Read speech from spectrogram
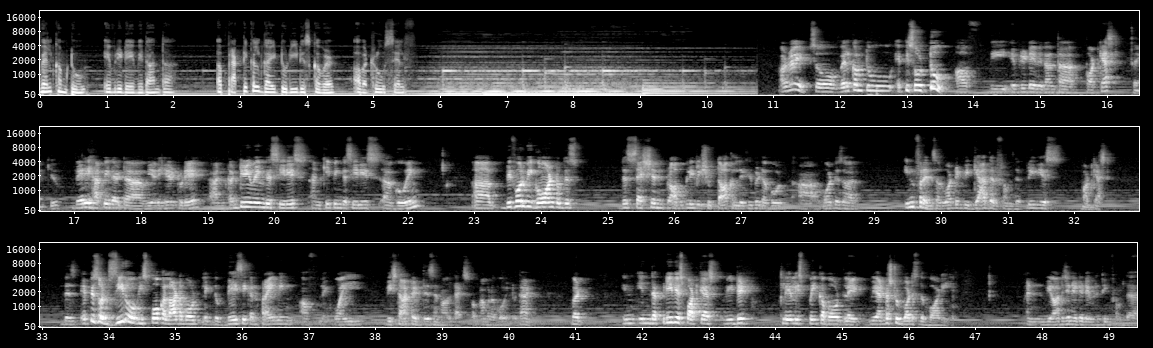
Welcome to Everyday Vedanta, a practical guide to rediscover our true self. Alright, so welcome to episode 2 of the Everyday Vedanta podcast. Thank you. Very happy that uh, we are here today and continuing this series and keeping the series uh, going. Uh, before we go on to this this session, probably we should talk a little bit about uh, what is our inference or what did we gather from the previous podcast. This episode zero, we spoke a lot about like the basic and priming of like why we started this and all that. So I'm not going to go into that. But in in the previous podcast, we did clearly speak about like we understood what is the body, and we originated everything from the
